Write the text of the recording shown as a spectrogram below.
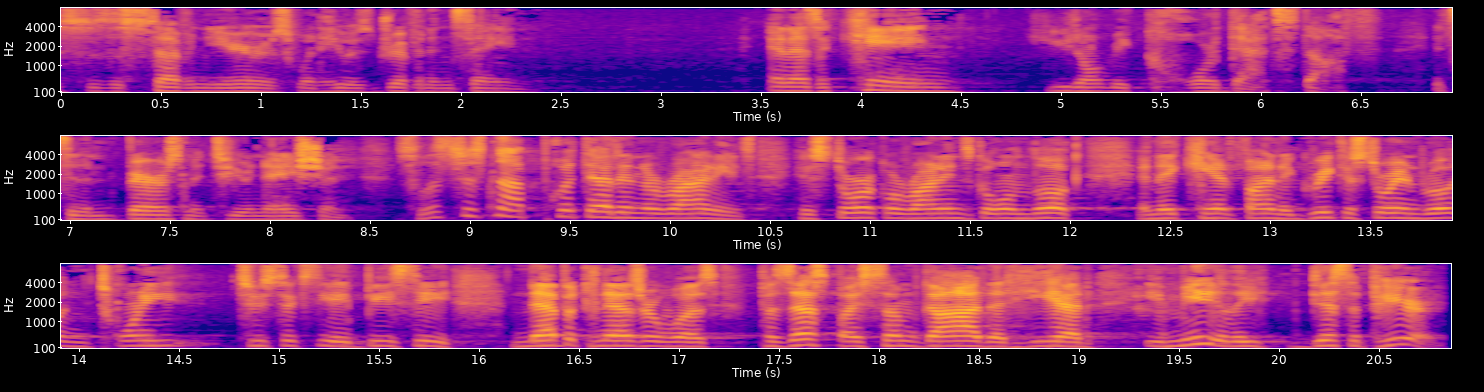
This is the seven years when he was driven insane. And as a king, you don't record that stuff. It's an embarrassment to your nation. So let's just not put that in the writings. Historical writings go and look, and they can't find. A Greek historian wrote in 20, 268 BC, Nebuchadnezzar was possessed by some god that he had immediately disappeared.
